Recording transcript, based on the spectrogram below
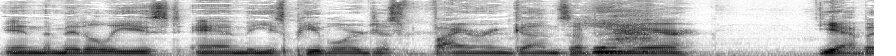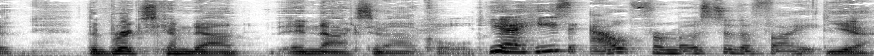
in the Middle East, and these people are just firing guns up in the air. Yeah, but the bricks come down and knocks him out cold. yeah, he's out for most of the fight. Yeah.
